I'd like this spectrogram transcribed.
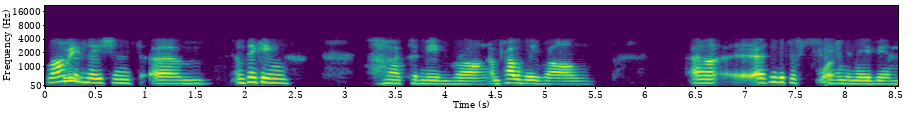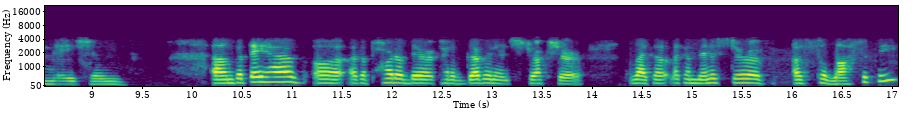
Lots Please. of nations. Um, I'm thinking. oh, I could be wrong. I'm probably wrong. Uh, I think it's a What? Scandinavian nation, um, but they have uh, as a part of their kind of governance structure, like a like a minister of of philosophy.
